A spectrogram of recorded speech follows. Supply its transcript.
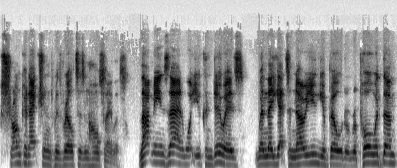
strong connections with realtors and wholesalers. That means then what you can do is when they get to know you, you build a rapport with them,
